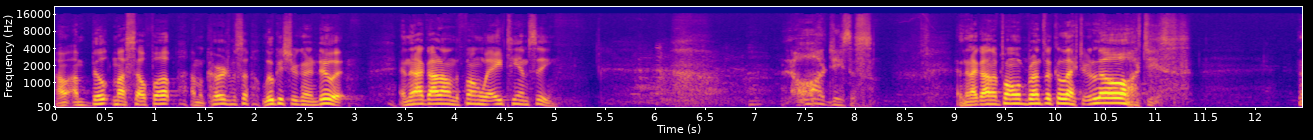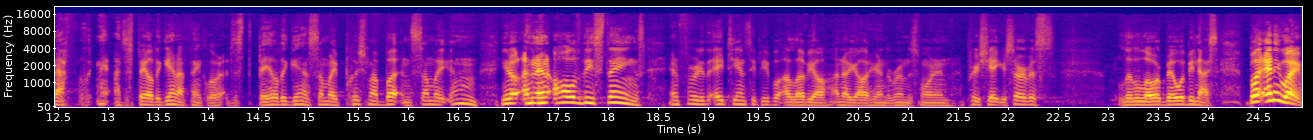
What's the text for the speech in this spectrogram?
I'm built myself up. I'm encouraging myself. Lucas, you're going to do it. And then I got on the phone with ATMC. Lord Jesus. And then I got on the phone with Brunswick Electric. Lord Jesus. And I like, man, I just failed again, I think, Lord. I just failed again. Somebody pushed my button. Somebody, mm, you know, and then all of these things. And for the ATMC people, I love y'all. I know y'all are here in the room this morning. Appreciate your service. A little lower bill would be nice. But anyway,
